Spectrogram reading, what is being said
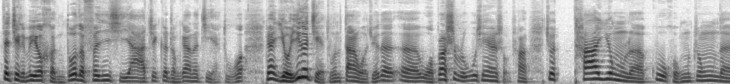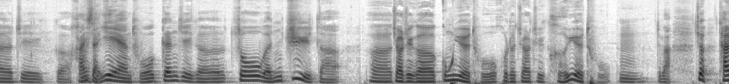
在这里面有很多的分析啊，这各种各样的解读。但有一个解读，当然我觉得，呃，我不知道是不是巫先生首创，就他用了顾闳中的这个《韩散夜宴图》跟这个周文具的。呃，叫这个宫乐图或者叫这个和乐图，嗯对吧？就他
